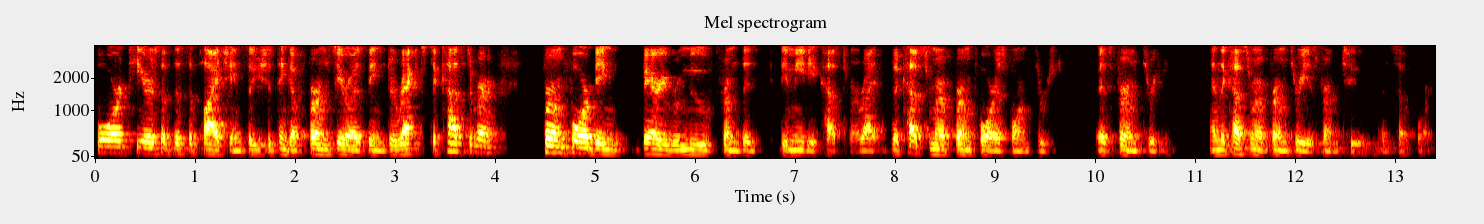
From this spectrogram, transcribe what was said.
four tiers of the supply chain. So you should think of firm zero as being direct to customer, firm four being very removed from the the immediate customer, right? The customer of firm four is firm three, is firm three, and the customer of firm three is firm two, and so forth.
